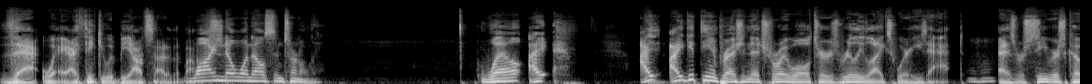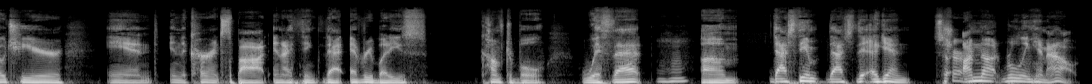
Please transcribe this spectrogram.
that way. I think it would be outside of the box. Why no one else internally? Well, I, I, I get the impression that Troy Walters really likes where he's at as receivers coach here and in the current spot, and I think that everybody's comfortable with that. Um, that's the that's the again. So Sure. I'm not ruling him out,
